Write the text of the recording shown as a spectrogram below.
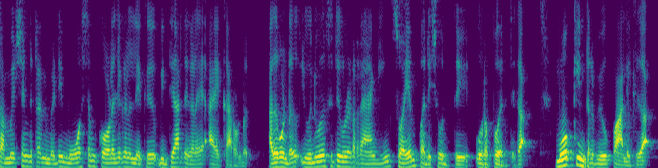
കമ്മീഷൻ കിട്ടാൻ വേണ്ടി മോശം കോളേജുകളിലേക്ക് വിദ്യാർത്ഥികളെ അയക്കാറുണ്ട്. അതുകൊണ്ട് യൂണിവേഴ്സിറ്റികളുടെ റാങ്കിംഗ് സ്വയം പരിശോധിച്ച് ഉറപ്പുവരുത്തുക. മോക്ക് ഇന്റർവ്യൂ പാലിക്കുക.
